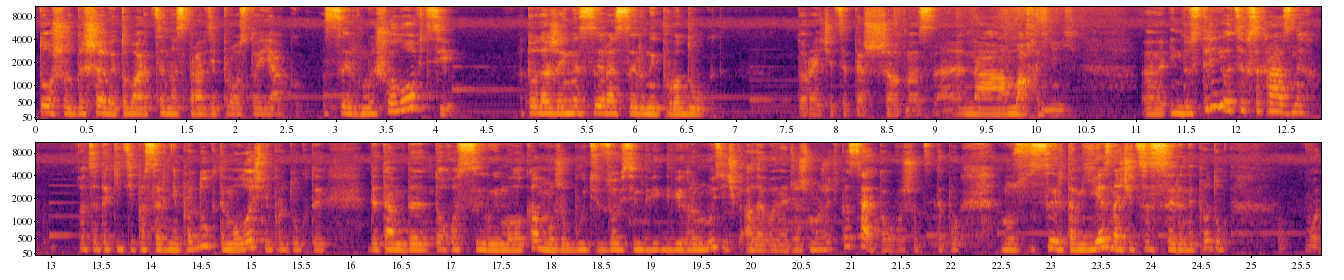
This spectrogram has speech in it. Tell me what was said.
то, що дешевий товар, це насправді просто як сир в мишоловці, а то навіть і не сир, а сирний продукт. До речі, це теж ще одна з е, намахній е, індустрії оцих всіх разних. Оце такі, типу, сирні продукти, молочні продукти, де там, де того сиру і молока може бути зовсім дві, дві грамусічки, але вони вже ж можуть писати, того, що це типу, ну, сир там є, значить це сирний продукт. От.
